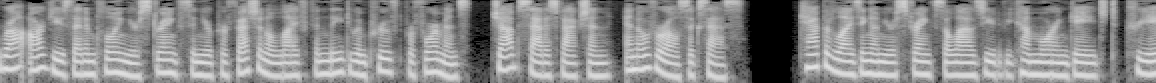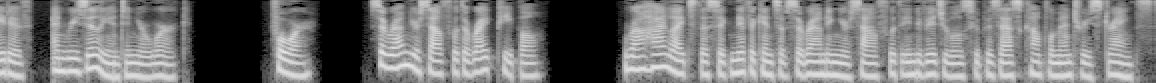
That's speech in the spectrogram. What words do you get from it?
Rath argues that employing your strengths in your professional life can lead to improved performance, job satisfaction, and overall success. Capitalizing on your strengths allows you to become more engaged, creative, and resilient in your work. 4. Surround yourself with the right people. Rath highlights the significance of surrounding yourself with individuals who possess complementary strengths.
